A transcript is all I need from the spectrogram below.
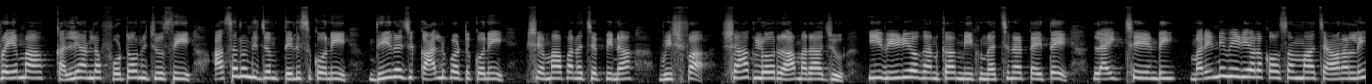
ప్రేమ కళ్యాణ్ల ఫోటోను చూసి అసలు నిజం తెలుసుకొని ధీరజ్ కాళ్ళు పట్టుకొని క్షమాపణ చెప్పిన విశ్వ షాక్లో రామరాజు. ఈ వీడియో కనుక మీకు నచ్చినట్టయితే లైక్ చేయండి. మరిన్ని వీడియోల కోసం మా ఛానల్ని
